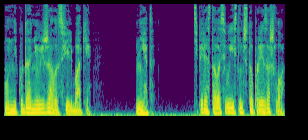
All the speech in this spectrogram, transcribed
он никуда не уезжал из Фильбаки. Нет. Теперь осталось выяснить, что произошло.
